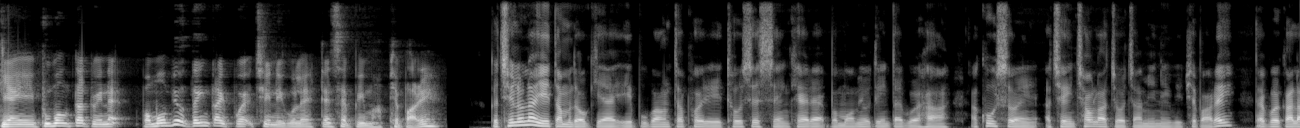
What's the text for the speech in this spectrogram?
KIA ပူပေါင်းတပ်တွေနဲ့ဗမော်မြို့သိမ်းတိုက်ပွဲအခြေအနေကိုလည်းတင်ဆက်ပေးမှာဖြစ်ပါတယ်။ ကချင်လွတ်လပ်ရေးတမတော် KIA ပူပေါင်းတပ်ဖွဲ့တွေထိုးစစ်ဆင်ခဲ့တဲ့ဗမော်မြို့တင်တိုက်ပွဲဟာအခုဆိုရင်အချိန်6လကျော်ကြာမြင့်နေပြီဖြစ်ပါတယ်။တိုက်ပွဲကာလ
